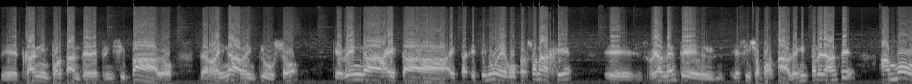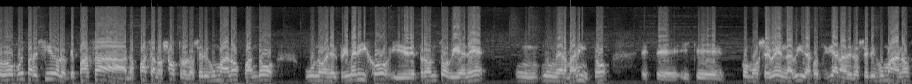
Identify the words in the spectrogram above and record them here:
eh, tan importante de principado, de reinado incluso, que venga esta, esta- este nuevo personaje, eh, realmente es insoportable, es intolerante, a modo muy parecido a lo que pasa, nos pasa a nosotros los seres humanos cuando uno es el primer hijo y de pronto viene un, un hermanito, este, y que como se ve en la vida cotidiana de los seres humanos,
